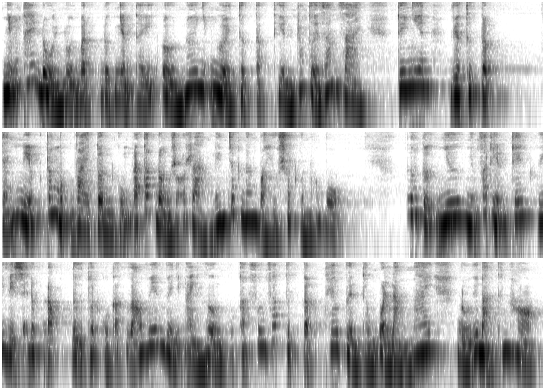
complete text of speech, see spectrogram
Những thay đổi nổi bật được nhận thấy ở nơi những người thực tập thiền trong thời gian dài. Tuy nhiên, việc thực tập chánh niệm trong một vài tuần cũng đã tác động rõ ràng lên chức năng và hiệu suất của não bộ. Tương tự như những phát hiện trên, quý vị sẽ được đọc từ thuật của các giáo viên về những ảnh hưởng của các phương pháp thực tập theo truyền thống của làng Mai đối với bản thân họ.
